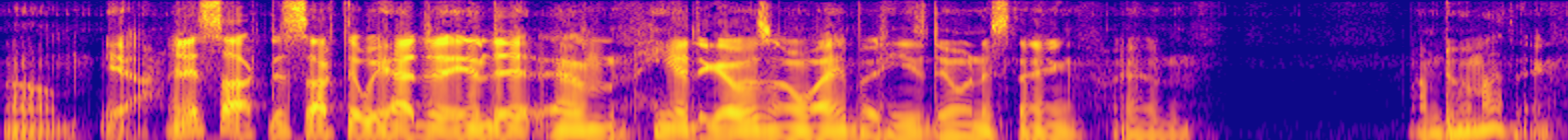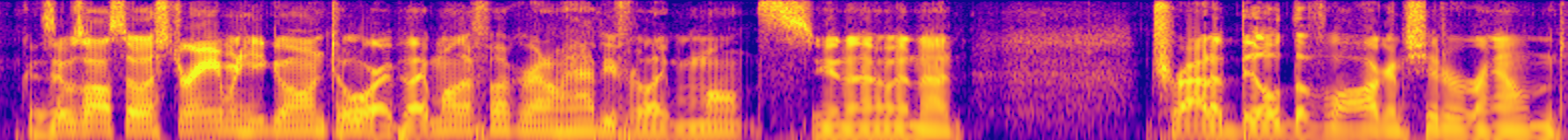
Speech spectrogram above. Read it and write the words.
um, yeah, and it sucked. It sucked that we had to end it, and he had to go his own way. But he's doing his thing, and I'm doing my thing because it was also a strain when he'd go on tour. I'd be like, motherfucker, I don't have you for like months, you know, and I'd try to build the vlog and shit around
